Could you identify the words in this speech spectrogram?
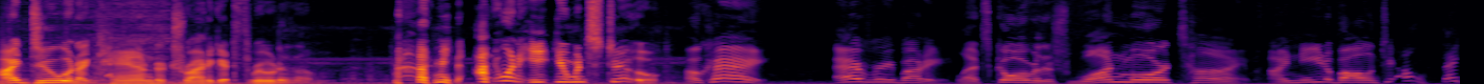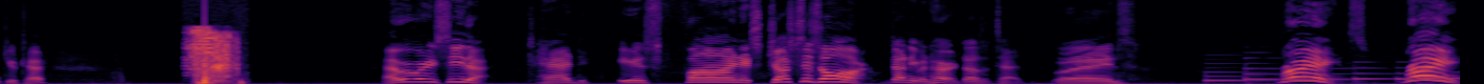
I do what I can to try to get through to them. I mean, I want to eat humans too. Okay, everybody, let's go over this one more time. I need a volunteer. Oh, thank you, Ted. Everybody see that? Ted is fine. It's just his arm. Doesn't even hurt, does it, Ted? Brains. Brains! Brains!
